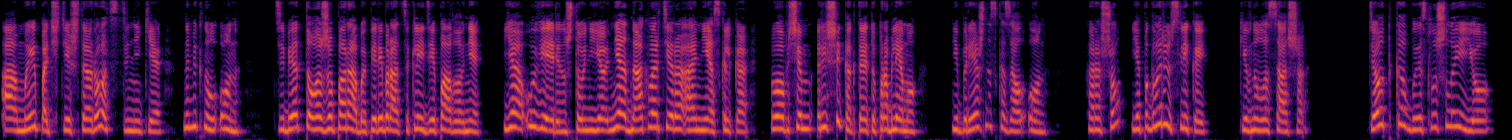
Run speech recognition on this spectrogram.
а мы почти что родственники», – намекнул он. «Тебе тоже пора бы перебраться к Лидии Павловне. Я уверен, что у нее не одна квартира, а несколько. «В общем, реши как-то эту проблему», – небрежно сказал он. «Хорошо, я поговорю с Ликой», – кивнула Саша. Тетка выслушала ее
